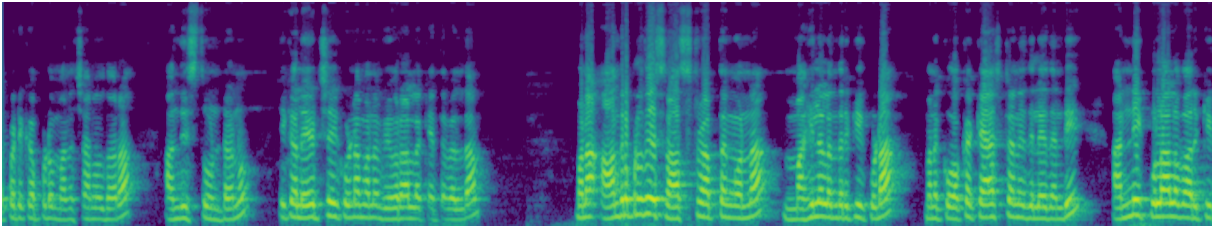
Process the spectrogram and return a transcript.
ఎప్పటికప్పుడు మన ఛానల్ ద్వారా అందిస్తూ ఉంటాను. ఇక లేట్ చేయకుండా మనం వివరాల్లోకి అయితే వెళ్దాం. మన ఆంధ్రప్రదేశ్ రాష్ట్ర వ్యాప్తంగా ఉన్న మహిళలందరికీ కూడా మనకు ఒక క్యాస్ట్ అనేది లేదండి. అన్ని కులాల వారికి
